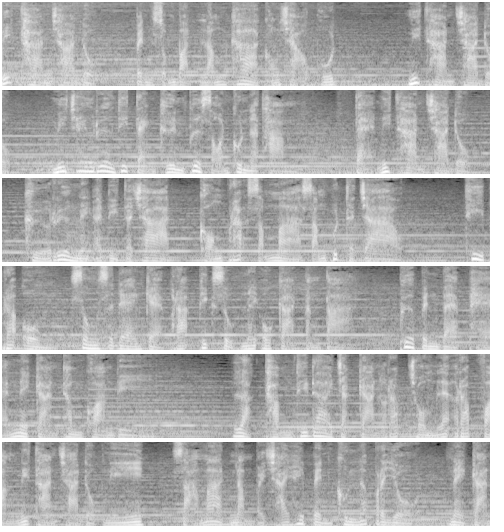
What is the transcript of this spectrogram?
นิทานชาดกเป็นสมบัติล้ำค่าของชาวพุทธ นิทานชาดกไม่ใช่เรื่องที่แต่งขึ้นเพื่อสอนคุณธรรม แต่นิทานชาดกคือเรื่องในอดีตชาติของพระสัมมาสัมพุทธเจ้า ที่พระองค์ทรงแสดงแก่พระภิกษุในโอกาสต่างๆ เพื่อเป็นแบบแผนในการทำความดี หลักธรรมที่ได้จากการรับชมและรับฟังนิทานชาดกนี้ สามารถนำไปใช้ให้เป็นคุณประโยชน์ ในการ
